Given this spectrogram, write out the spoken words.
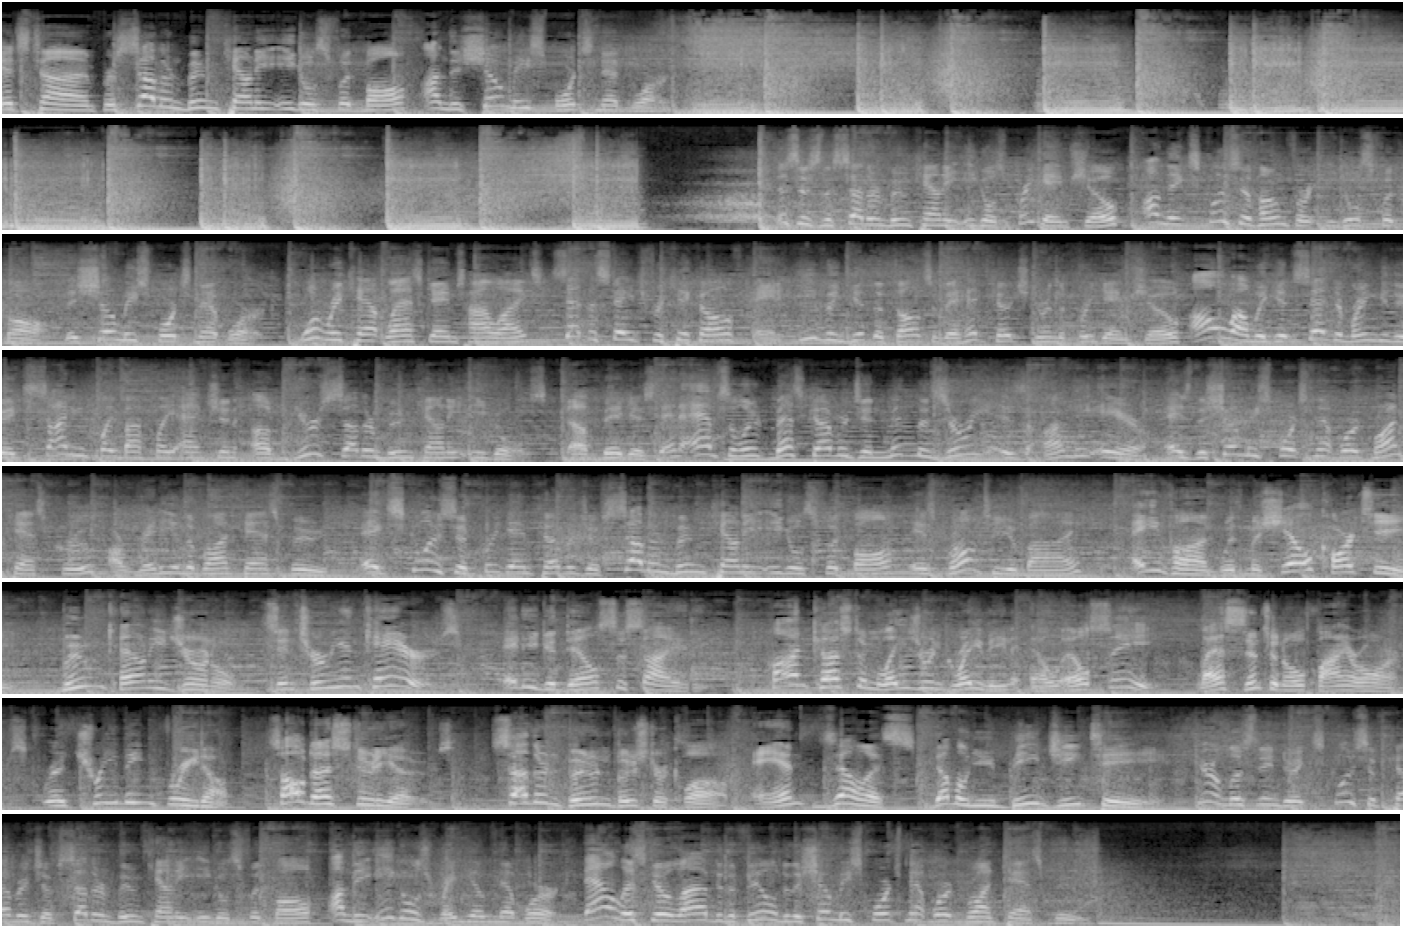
It's time for Southern Boone County Eagles football on the Show Me Sports Network. This is the Southern Boone County Eagles pregame show on the exclusive home for Eagles football, the Show Me Sports Network. We'll recap last game's highlights, set the stage for kickoff, and even get the thoughts of the head coach during the pregame show, all while we get set to bring you the exciting play-by-play action of your Southern Boone County Eagles. The biggest and absolute best coverage in mid-Missouri is on the air as the Show Me Sports Network broadcast crew are ready in the broadcast booth. Exclusive pregame coverage of Southern Boone County Eagles football is brought to you by Avon with Michelle Carty. Boone County Journal, Centurion Cares, Eddie Gaedel Society, Han Custom Laser Engraving LLC, Last Sentinel Firearms, Retrieving Freedom, Sawdust Studios, Southern Boone Booster Club, and Zealous WBGT. You're listening to exclusive coverage of Southern Boone County Eagles football on the Eagles Radio Network. Now let's go live to the field to the Show Me Sports Network broadcast booth.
